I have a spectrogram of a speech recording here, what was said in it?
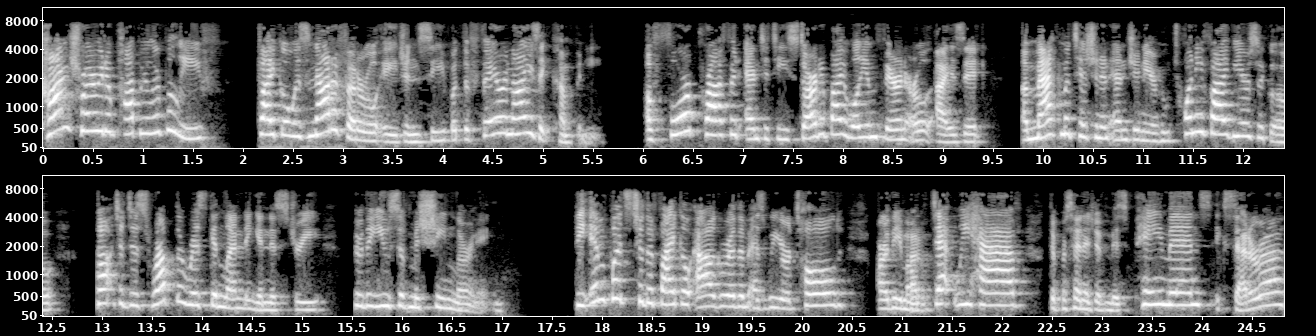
Contrary to popular belief, FICO is not a federal agency, but the Fair and Isaac Company, a for-profit entity started by William Fair and Earl Isaac, a mathematician and engineer who 25 years ago sought to disrupt the risk and lending industry through the use of machine learning. The inputs to the FICO algorithm, as we are told, are the amount of debt we have, the percentage of missed payments, etc.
